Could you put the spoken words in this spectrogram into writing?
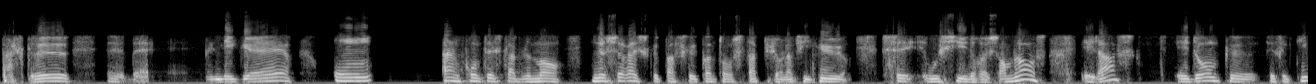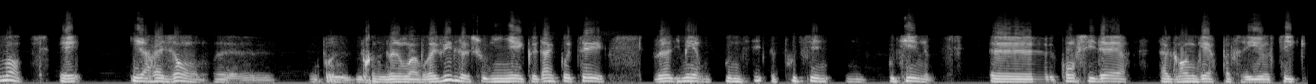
parce que euh, ben, les guerres ont incontestablement, ne serait-ce que parce que quand on se tape sur la figure, c'est aussi une ressemblance, hélas. Et donc, euh, effectivement, et il a raison, euh, Benoît Bréville, de souligner que d'un côté, Vladimir Poutine, Poutine euh, considère la grande guerre patriotique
